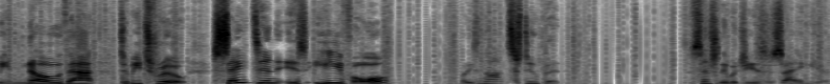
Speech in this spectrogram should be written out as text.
We know that to be true. Satan is evil, but he's not stupid. It's essentially what Jesus is saying here.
